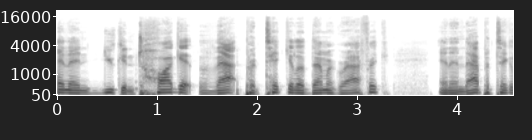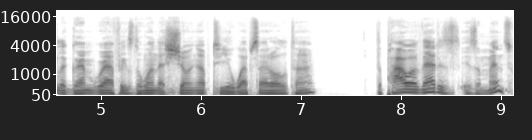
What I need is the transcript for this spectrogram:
And then you can target that particular demographic. And then that particular demographic is the one that's showing up to your website all the time. The power of that is, is immense.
